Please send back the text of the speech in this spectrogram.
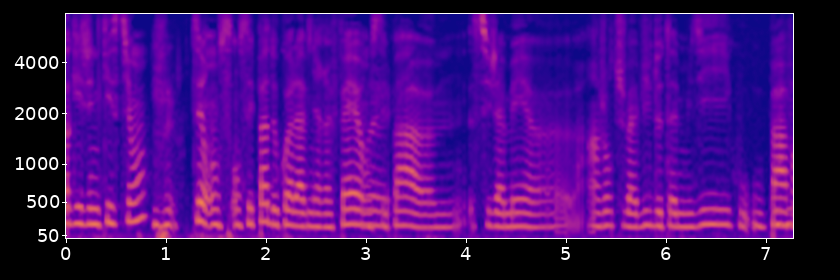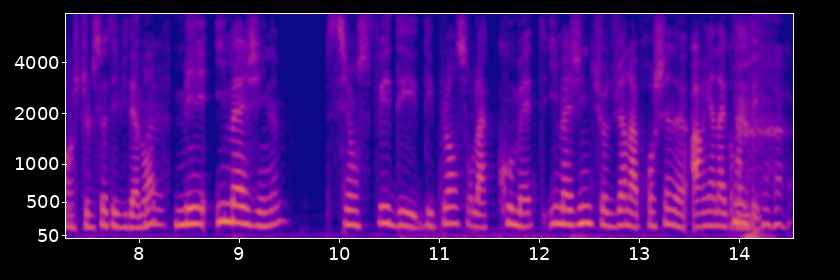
Ok, j'ai une question. tu sais, on, on sait pas de quoi l'avenir est fait, on Ouais. sait pas euh, si jamais euh, un jour tu vas vivre de ta musique ou, ou pas. Mhm. Enfin, je te le souhaite évidemment. Ouais. Mais imagine. Si on se fait des, des plans sur la comète, imagine tu deviens la prochaine euh, Ariana Grande.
